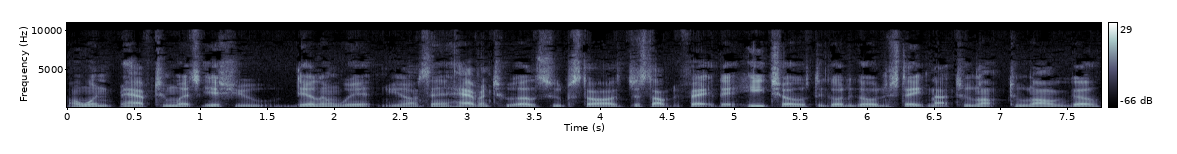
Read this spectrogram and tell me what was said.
or wouldn't have too much issue dealing with, you know what I'm saying, having two other superstars just off the fact that he chose to go to Golden State not too long too long ago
